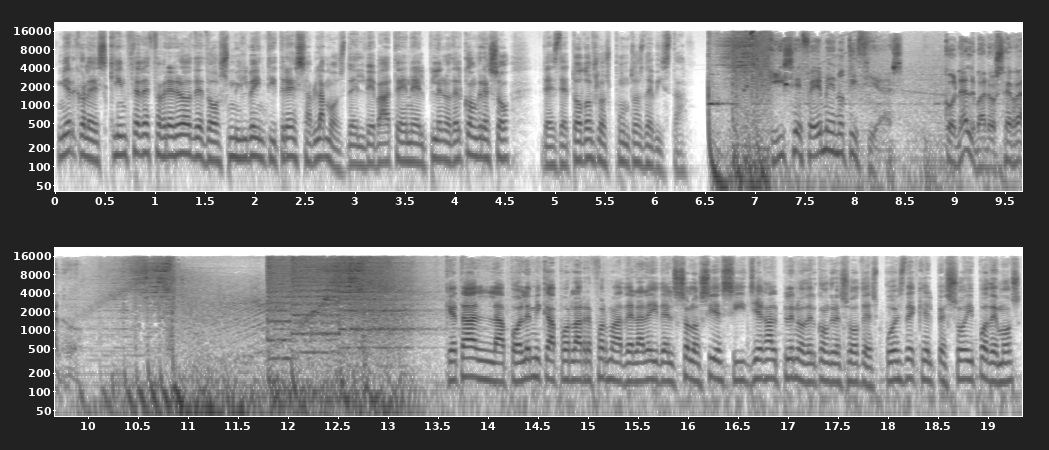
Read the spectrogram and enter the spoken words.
Miércoles 15 de febrero de 2023 hablamos del debate en el Pleno del Congreso desde todos los puntos de vista. ISFM Noticias con Álvaro Serrano. ¿Qué tal? La polémica por la reforma de la ley del solo sí es sí llega al Pleno del Congreso después de que el PSOE y Podemos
